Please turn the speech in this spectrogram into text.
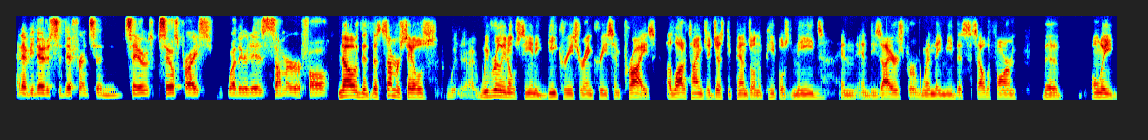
And have you noticed a difference in sales sales price, whether it is summer or fall? No, the, the summer sales, uh, we really don't see any decrease or increase in price. A lot of times it just depends on the people's needs and, and desires for when they need to sell the farm. The only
